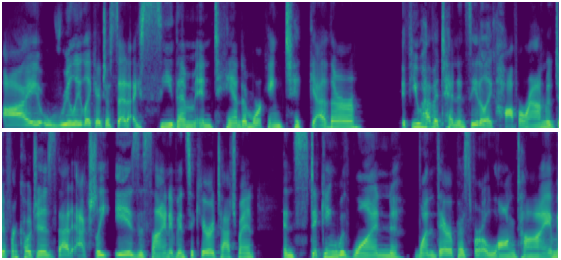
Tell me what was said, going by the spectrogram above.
I really, like I just said, I see them in tandem working together if you have a tendency to like hop around with different coaches, that actually is a sign of insecure attachment and sticking with one one therapist for a long time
